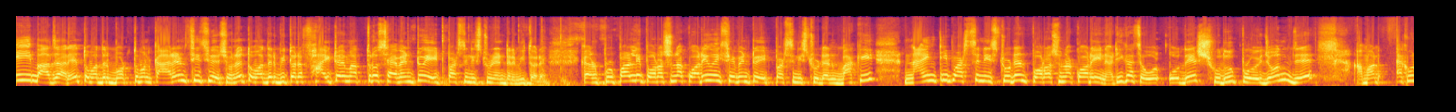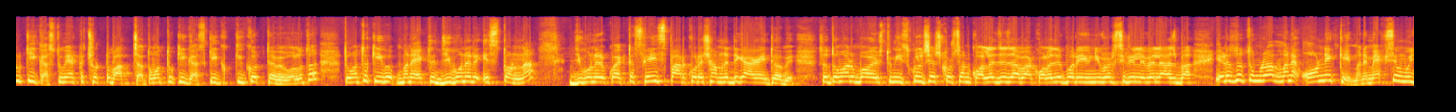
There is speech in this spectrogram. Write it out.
এই বাজারে তোমাদের বর্তমান কারেন্ট সিচুয়েশনে তোমাদের ভিতরে ফাইট হয় মাত্র সেভেন টু এইট পার্সেন্ট স্টুডেন্টের ভিতরে। কারণ প্রপারলি পড়াশোনা করে ওই seven to eight percent student বাকি নাইনটি পার্সেন্ট স্টুডেন্ট পড়াশোনা করেই না, ঠিক আছে? ওদের শুধু প্রয়োজন যে আমার এখন কি কাজ? তুমি একটা ছোট্ট বাচ্চা, তোমার তো কি কাজ? কি কি করতে হবে বলো তো? তোমার তো কি মানে একটা জীবনের স্তর না? জীবনের কয়েকটা ফেজ পার করে সামনের দিকে আগাইতে হবে। তো তোমার বয়স, তুমি স্কুল শেষ করছ কলেজে যাবা কলেজের পরে ইউনিভার্সিটি লেভেলে আসবা। এটা তো তোমরা মানে অনেকে মানে ম্যাক্সিমাম ওই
